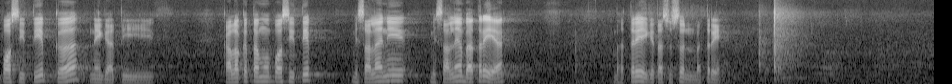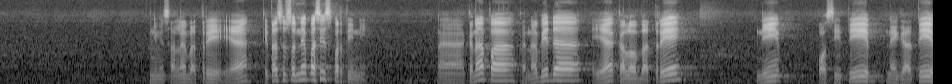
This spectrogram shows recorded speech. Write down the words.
positif ke negatif. Kalau ketemu positif, misalnya ini misalnya baterai ya. Baterai kita susun baterai. Ini misalnya baterai ya. Kita susunnya pasti seperti ini. Nah, kenapa? Karena beda ya. Kalau baterai ini positif, negatif,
